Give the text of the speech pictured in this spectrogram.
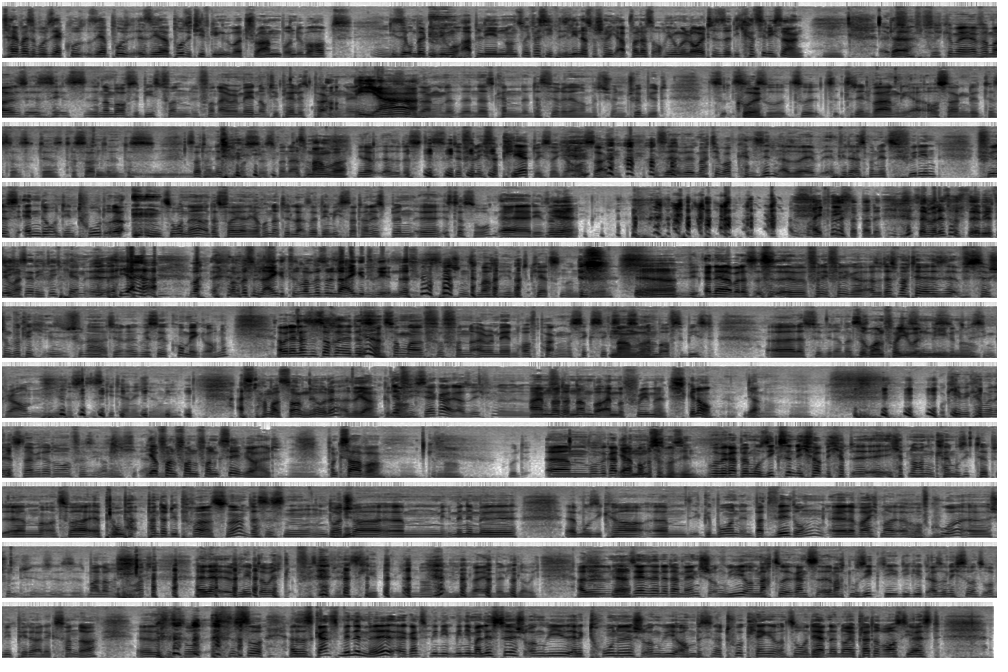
teilweise wohl sehr, sehr, sehr positiv gegenüber Trump und überhaupt mhm. diese Umweltbewegung ablehnen und so. Ich weiß nicht, sie lehnen das wahrscheinlich ab, weil das auch junge Leute sind. Ich kann es dir nicht sagen. Mhm. Da. Vielleicht können wir einfach mal The Number of the Beast von, von Iron Maiden auf die Playlist packen. Oh, ja. Sagen, das kann, das wäre dann noch mit schönen Tribute zu, cool. zu, zu, zu, zu, den wahren Aussagen des, des, des, des, des Satanismus, dass man das machen wir. Wieder, also das, das wird ja völlig verklärt durch solche Aussagen. Das äh, macht ja überhaupt keinen Sinn. Also äh, entweder ist man jetzt für den, für das Ende und den Tod oder so, ne? Und das war ja Jahrhunderte, seitdem ich Satanist bin, äh, ist das so? Äh, den Satanist. Yeah. Seitlich Satanist. Seit wann ist das denn? Seit ich, dich, seit ich dich kenne. Äh, ja, wann bist du denn eingetreten? Wann bist du denn da eingetreten? Sessions mache ich hier mit Kerzen und äh, ja. Wie, äh, nein, aber das ist äh, völlig, völliger, also das macht ja, das ist ja schon wirklich, schon hat ja eine gewisse Komik auch, ne? Aber dann lass uns doch äh, das ja. Song mal von Iron Maiden raufpacken, 666, The Number of the Beast äh, dass wir wieder mal The One for You and Me, genau. Ein bisschen grounden hier, das, das geht ja nicht irgendwie. Das ist ein Hammer-Song, ne, oder? Also ja, genau. Ja, finde ich sehr geil. Also ich bin, bin I'm not a number, I'm a free man. Genau, ja. ja. Genau, ja. okay, wie kann man jetzt da wieder drauf? Weiß ich auch nicht. Ähm, ja, von, von, von Xavier halt. Mhm. Von Xaver. Mhm. Genau. Ähm, wo wir gerade ja, man muss das mal sehen. Wo wir gerade bei Musik sind, ich habe ich hab, äh, ich hab noch einen kleinen Musiktipp ähm, und zwar äh, oh. Panther du Prince, ne? Das ist ein, ein deutscher mhm. ähm, Minimal äh, Musiker, ähm, geboren in Bad Wildung. Äh, da war ich mal äh, auf Kur, äh, schon malerischer Ort. äh, er lebt aber ich weiß nicht, wer jetzt lebt in London, Berlin, war er in Berlin, glaube ich. Also ein ja. sehr sehr netter Mensch irgendwie und macht so ganz äh, macht Musik, die die geht also nicht so ins Ohr wie Peter Alexander. Äh, das ist so das ist so also es ist ganz minimal, äh, ganz mini minimalistisch irgendwie elektronisch, irgendwie auch ein bisschen Naturklänge und so. Und der hat eine neue Platte raus, die heißt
